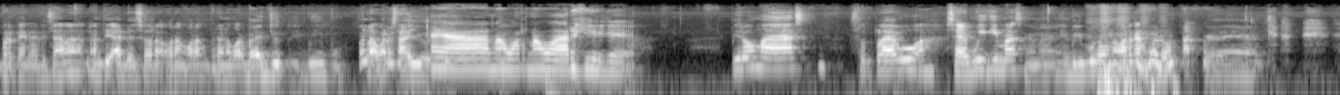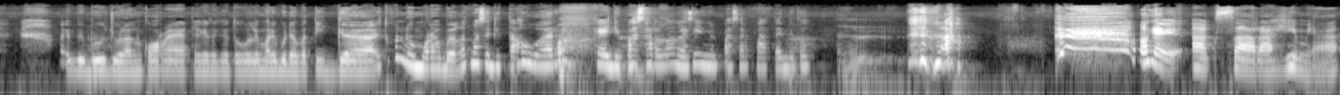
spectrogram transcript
bertenda di sana nanti ada suara orang-orang pada nawar baju tuh ibu-ibu. Oh nawar sayur. Kayak nawar-nawar gitu. Piro mas? Seplewu ah sewu iki mas. Nah, ibu-ibu kalau nawar kan gak dotak ibu-ibu jualan korek kayak gitu-gitu lima ribu dapat tiga itu kan udah murah banget masih ditawar kayak di pasar tuh gak sih pasar Klaten itu iya iya, iya. Oke, okay, Aksa Rahim ya.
